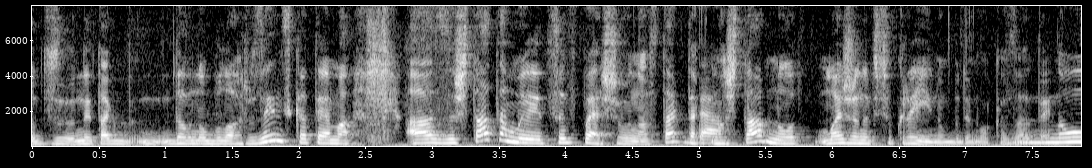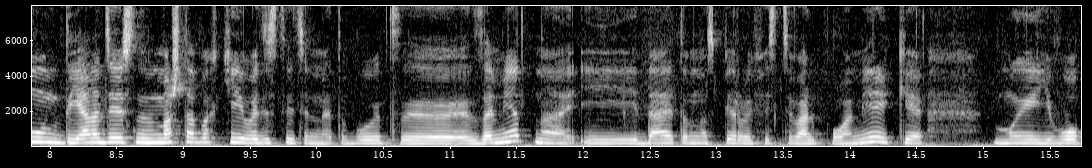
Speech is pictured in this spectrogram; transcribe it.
От з- не так давно була грузинська тема. А з штатами це вперше у нас, так? Так Да. масштабно, от майже на всю країну будемо казати. Ну, я надеюсь, на масштабах Киева действительно это будет э, заметно. И да, это у нас первый фестиваль по Америке. Мы его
